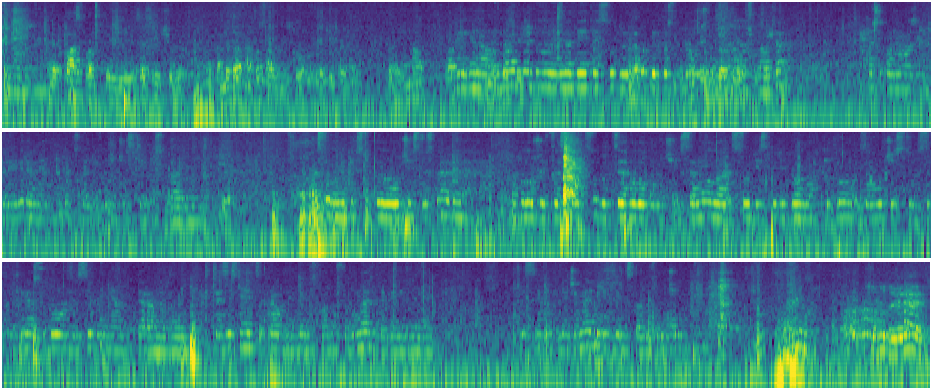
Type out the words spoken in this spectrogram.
Е, Паспорт і засвідчую е, кандидат на посаду міського який прийняв оригінал. Оригінал на огляду надаєте суду копію просто Копію долучити за до долучення. так? Ваші повноваження перевірені, допускайтесь до участі у справі. Особам, які вступили в участь у справі, Оголошується склад суду. Це головуючий Самола, судді Спірідонов, Тito за участю секретаря судового засідання Таранової. Роз'ясняється право відвіду складу суду. Маєте таке відвіду? Представник відповідача маєте відвіду складу суду? Суду довіряють?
